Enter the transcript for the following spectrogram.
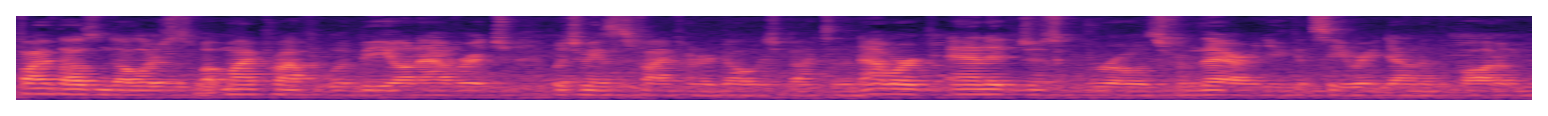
$5,000 is what my profit would be on average, which means it's $500 back to the network, and it just grows from there. You can see right down at the bottom.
